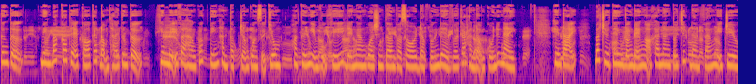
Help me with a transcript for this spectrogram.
Tương tự, miền Bắc có thể có các động thái tương tự khi Mỹ và Hàn Quốc tiến hành tập trận quân sự chung hoặc thử nghiệm vũ khí để ngăn Washington và Seoul đặt vấn đề với các hành động của nước này. Hiện tại, Bắc Triều Tiên vẫn để ngỏ khả năng tổ chức đàm phán Mỹ-Triều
